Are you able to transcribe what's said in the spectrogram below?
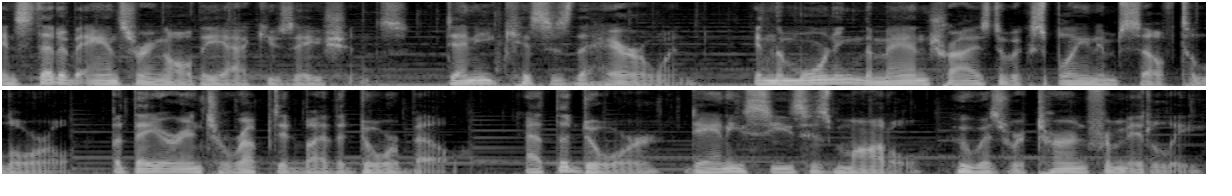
Instead of answering all the accusations, Denny kisses the heroine. In the morning, the man tries to explain himself to Laurel, but they are interrupted by the doorbell. At the door, Danny sees his model, who has returned from Italy,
